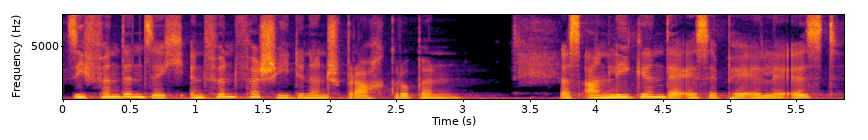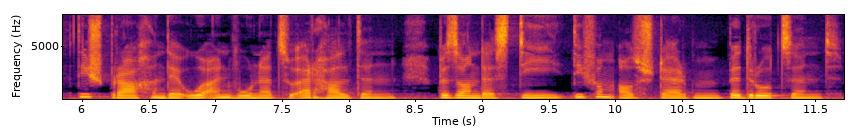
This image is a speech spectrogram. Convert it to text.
Sie finden sich in fünf verschiedenen Sprachgruppen. Das Anliegen der SEPL ist, die Sprachen der Ureinwohner zu erhalten, besonders die, die vom Aussterben bedroht sind.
